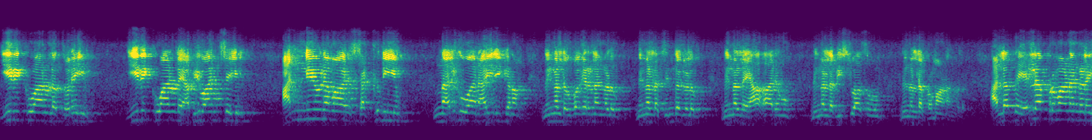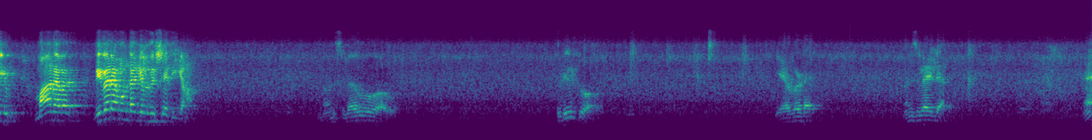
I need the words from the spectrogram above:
ജീവിക്കുവാനുള്ള ത്വരയും ജീവിക്കുവാനുള്ള അഭിവാഞ്ചയും അന്യൂനമായ ശക്തിയും നൽകുവാനായിരിക്കണം നിങ്ങളുടെ ഉപകരണങ്ങളും നിങ്ങളുടെ ചിന്തകളും നിങ്ങളുടെ ആഹാരവും നിങ്ങളുടെ വിശ്വാസവും നിങ്ങളുടെ പ്രമാണങ്ങളും. അല്ലാത്ത എല്ലാ പ്രമാണങ്ങളെയും മാനവൻ വിവരമുണ്ടെങ്കിൽ നിഷേധിക്കണം. മനസ്സിലാവുമോ ആവോ പിടികിട്ടുവോ? എവിടെ? മനസ്സിലായില്ല. ഏ?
